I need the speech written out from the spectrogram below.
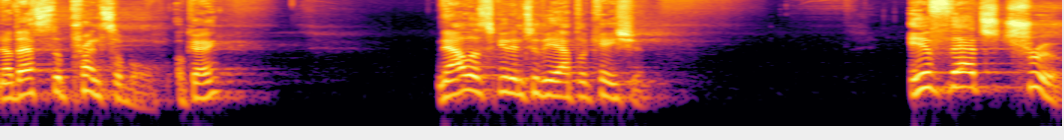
Now, that's the principle, okay? Now, let's get into the application. If that's true,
